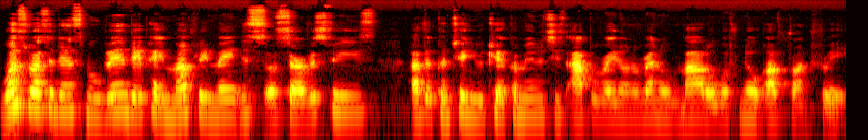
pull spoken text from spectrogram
Once residents move in, they pay monthly maintenance or service fees. Other continued care communities operate on a rental model with no upfront fee.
